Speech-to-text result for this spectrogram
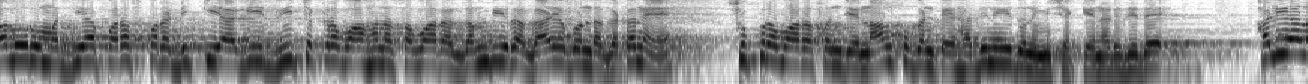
ಆಲೂರು ಮಧ್ಯ ಪರಸ್ಪರ ಡಿಕ್ಕಿಯಾಗಿ ದ್ವಿಚಕ್ರ ವಾಹನ ಸವಾರ ಗಂಭೀರ ಗಾಯಗೊಂಡ ಘಟನೆ ಶುಕ್ರವಾರ ಸಂಜೆ ನಾಲ್ಕು ಗಂಟೆ ಹದಿನೈದು ನಿಮಿಷಕ್ಕೆ ನಡೆದಿದೆ. ಹಳಿಯಾಳ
